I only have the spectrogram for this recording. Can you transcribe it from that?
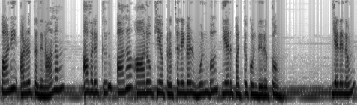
பணி அழுத்ததினாலும் அவருக்கு பல ஆரோக்கிய பிரச்சனைகள் முன்பு ஏற்பட்டு கொண்டிருக்கும். எனினும்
